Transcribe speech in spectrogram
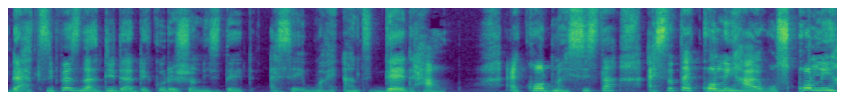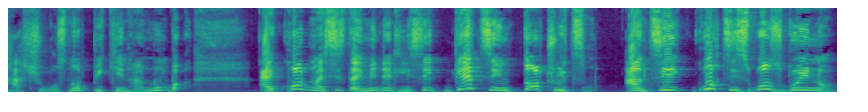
that the person that did her decoration is dead i say my aunt dead how I called my sister. I started calling her. I was calling her. She was not picking her number. I called my sister immediately. Say, get in touch with auntie. What is what's going on?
